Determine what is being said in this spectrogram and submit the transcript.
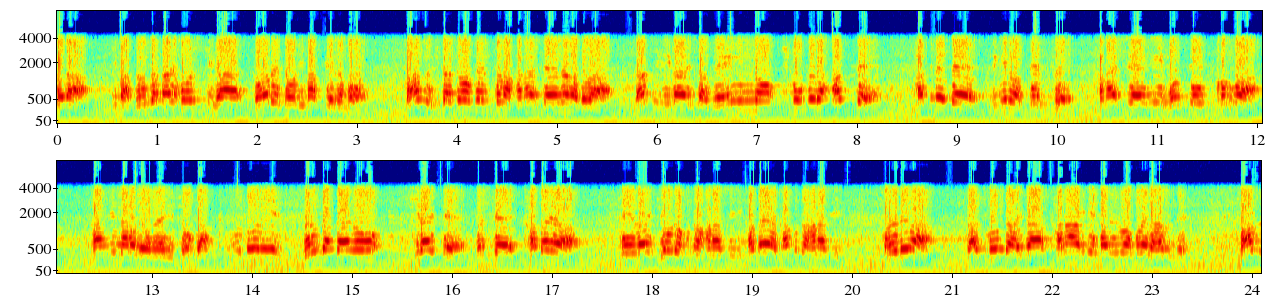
ただ今文化大方式が問われておりますけれどもまず北朝鮮との話し合いの中では拉致被害者全員の帰国があって初めて次のステップ話し合いに持っていくことは肝心なのではないでしょうか。本当に分科会を開いてそして片や経済協力の話片や核の話それでは拉致問題が金上げにされる恐れがあるんです。まず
